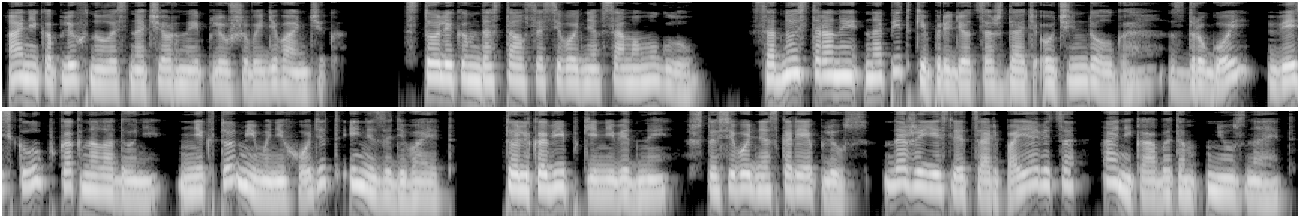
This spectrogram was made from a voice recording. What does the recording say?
Аника плюхнулась на черный плюшевый диванчик. Столик им достался сегодня в самом углу. С одной стороны, напитки придется ждать очень долго, с другой — весь клуб как на ладони, никто мимо не ходит и не задевает. Только випки не видны, что сегодня скорее плюс. Даже если царь появится, Аника об этом не узнает.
